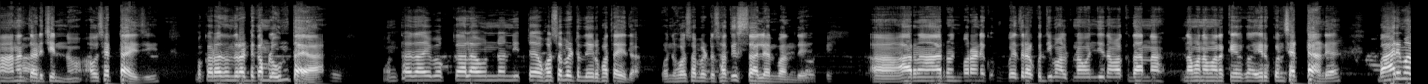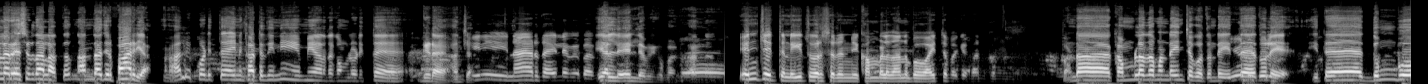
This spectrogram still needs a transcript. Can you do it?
ಆ ಅನಂತಡಿ ಚಿನ್ನು ಅವು ಸೆಟ್ ಆಯ್ಜಿ ಬೊಕ್ಕ ಅದೊಂದು ರಡ್ಡು ಕಂಬಳ ಉಂತಾಯ ಉಂತದ ಬೊಕ್ಕಲ ಒಂದೊಂದು ಇತ್ತ ಹೊಸ ಬೆಟ್ಟದ ಇರು ಪತ ಇದ. ಒಂದು ಹೊಸ ಬೆಟ್ಟ ಸತೀಶ್ ಸಾಲಿ ಅನ್ ಬಂದೆ. ಆ ಆರ್ನ ಆರ್ನ ಮೊರಾಣಿ ಬೆದ್ರ ಕುದ್ದಿ ಮಲ್ಪನ ಒಂಜಿ ನಮಕ್ ದಾನ ನಮ ನಮನ ಇರ್ಕೊಂಡು ಸೆಟ್ ಅಂಡ್ ಬಾರಿ ಮಲ್ಲ ರೇಸಿಡ್ದ ಅಲ್ಲ ಅಂದಾಜು ಪಾರ್ಯ. ಅಲ್ಲಿ ಕೊಡಿತ್ತೆ ಇನ್ ಕಟ್ಟದಿನಿ ಮೇಯರ್ದ ಕಂಬಳ ಹೊಡಿತೆ ಗಿಡ ಅಂಚ. ಇನಿ ನಾಯರ್ದ ಇಲ್ಲೇ ವಿಭಾಗ? ಎಲ್ಲಿ ಎಲ್ಲಿ. ಎಂಚ ಇತ್ತಂಡ ಈತ ವರ್ಷದ ಕಂಬಳದ ಅನುಭವ ಆಯ್ತ ಬಗ್ಗೆ ಪಂಡ ಕಂಬಳದ ಮಂಡ ಇಂಚ ಗೊತ್ತುಂಟ ಇತ್ತೆ ತುಲೆ. ಇತ್ತೆ ದುಂಬು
